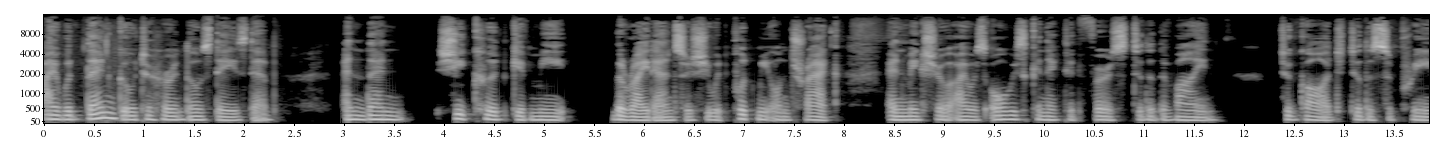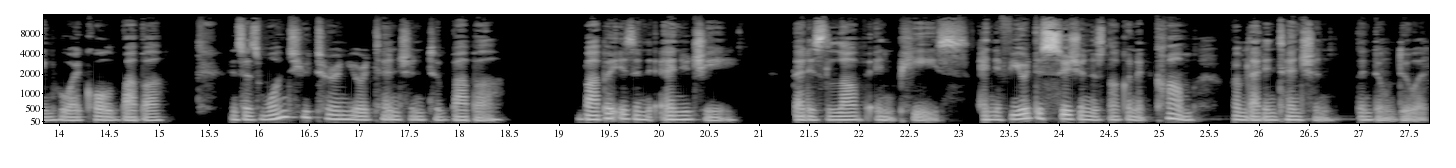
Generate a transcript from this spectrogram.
I would then go to her in those days, Deb, and then she could give me the right answer. She would put me on track and make sure I was always connected first to the divine, to God, to the Supreme, who I call Baba. It says, once you turn your attention to Baba, Baba is an energy that is love and peace. And if your decision is not going to come from that intention, then don't do it.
